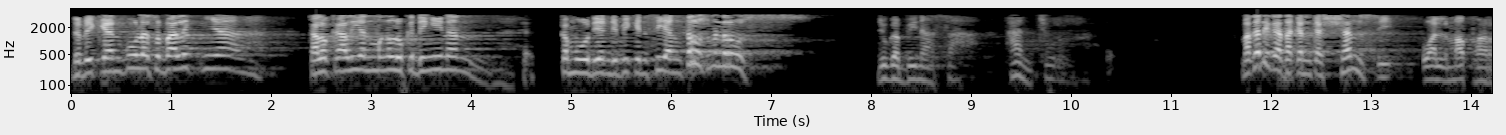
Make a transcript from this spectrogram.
Demikian pula sebaliknya. Kalau kalian mengeluh kedinginan. Kemudian dibikin siang terus menerus. Juga binasa. Hancur. Maka dikatakan kasyamsi wal matar.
